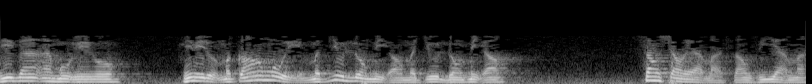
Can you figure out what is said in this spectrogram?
စီကံအမှုတွေကို မိမိတို့မကောင်းမှုတွေမပြုတ်လွတ်မိအောင်မကျွလွန်မိအောင်စောင့်ရှောက်ရမှာစောင့်စည်းရမှာ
